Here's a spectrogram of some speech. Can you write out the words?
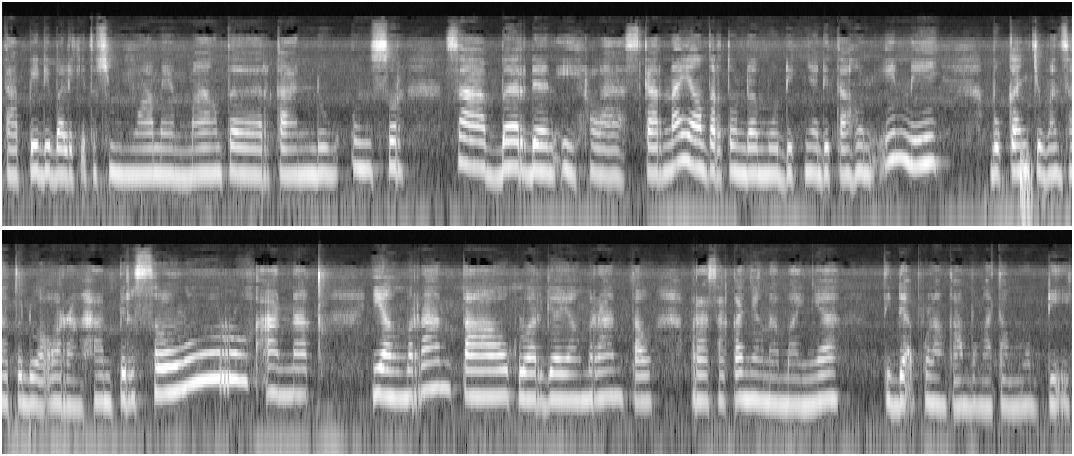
Tapi di balik itu semua memang terkandung unsur sabar dan ikhlas karena yang tertunda mudiknya di tahun ini bukan cuma satu dua orang. Hampir seluruh anak yang merantau keluarga yang merantau merasakan yang namanya tidak pulang kampung atau mudik.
